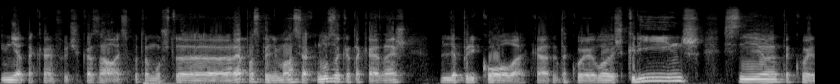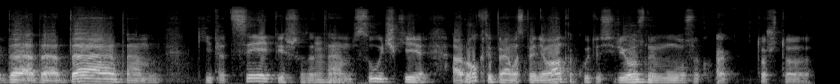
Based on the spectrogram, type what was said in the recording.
мне так, в крайнем случае, казалось, потому что рэп воспринимался как музыка такая, знаешь, для прикола, когда ты такой ловишь кринж с нее, такой да-да-да, там какие-то цепи, что-то uh-huh. там, сучки. А рок ты прям воспринимал какую-то серьезную музыку, как то, что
